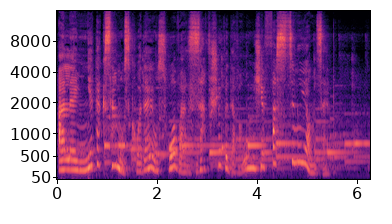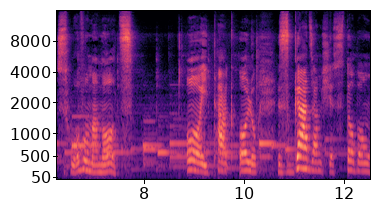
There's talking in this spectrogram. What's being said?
ale nie tak samo składają słowa, zawsze wydawało mi się fascynujące. Słowo ma moc. Oj, tak, Olu, zgadzam się z Tobą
